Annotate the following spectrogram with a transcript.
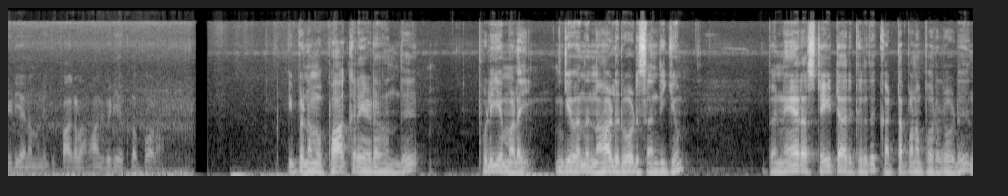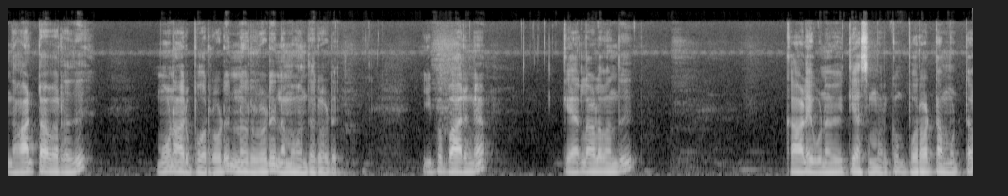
வீடியோ நம்ம இன்றைக்கி பார்க்கலாம். வாங்க வீடியோக்குள்ளே போகலாம் இப்போ நம்ம பார்க்குற இடம் வந்து புளியமலை. இங்கே வந்து நாலு ரோடு சந்திக்கும். இப்போ நேராக ஸ்ட்ரெயிட்டாக இருக்கிறது கட்டப்பனை போகிற ரோடு இந்த ஆட்டோ வர்றது மூணாறு போகிற ரோடு இன்னொரு ரோடு நம்ம வந்த ரோடு இப்போ பாருங்கள் கேரளாவில் வந்து காலை உணவு வித்தியாசமாக இருக்கும். புரோட்டா முட்டை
